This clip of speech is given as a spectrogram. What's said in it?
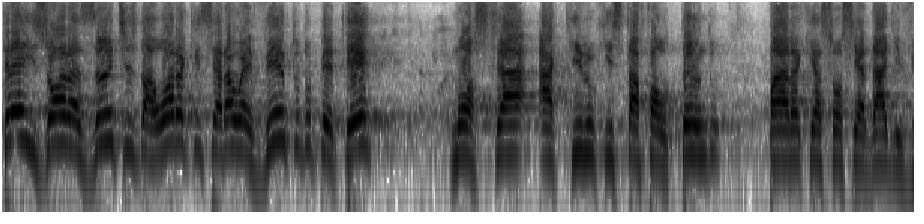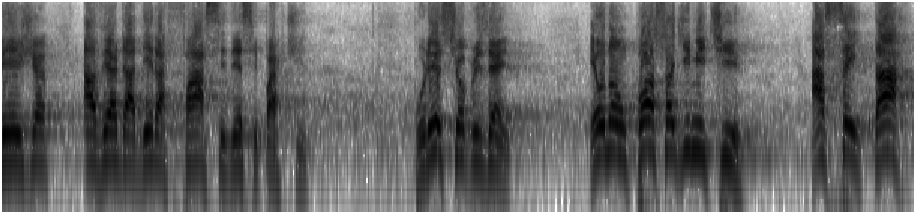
três horas antes da hora que será o evento do PT, mostrar aquilo que está faltando para que a sociedade veja a verdadeira face desse partido. Por isso, senhor presidente, eu não posso admitir, aceitar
